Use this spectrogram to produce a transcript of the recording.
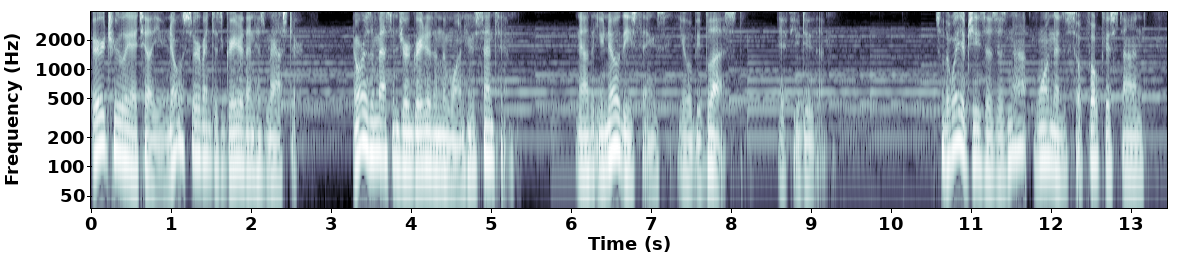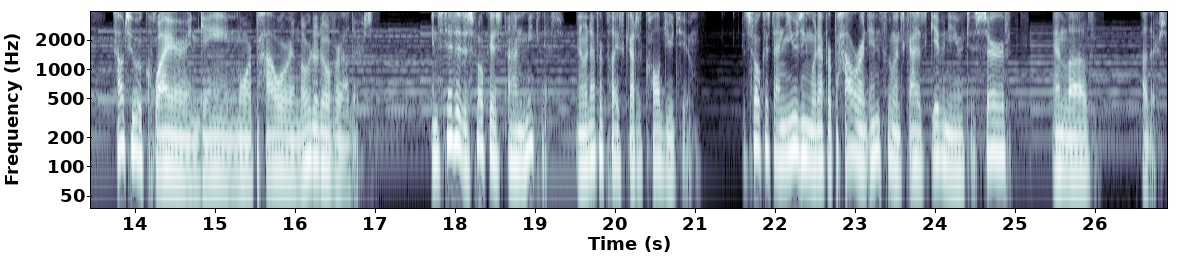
Very truly I tell you, no servant is greater than his master, nor is a messenger greater than the one who sent him. Now that you know these things, you will be blessed if you do them. So the way of Jesus is not one that is so focused on how to acquire and gain more power and lord it over others. Instead, it is focused on meekness in whatever place God has called you to. It's focused on using whatever power and influence God has given you to serve and love others.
